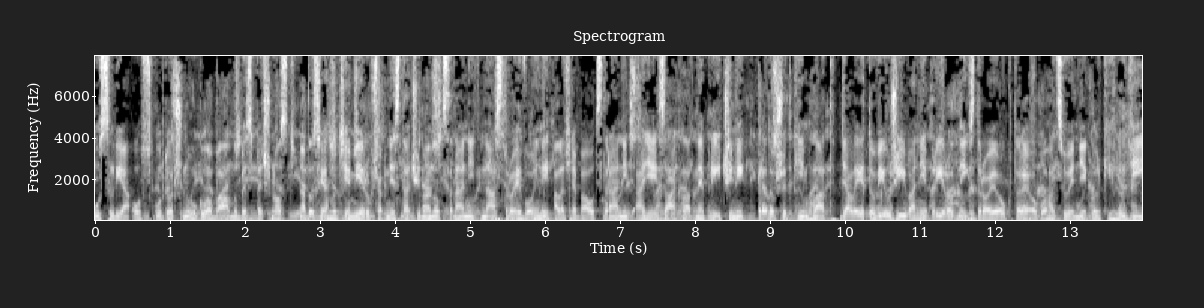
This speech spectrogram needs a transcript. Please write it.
úsilia o skutočnú globálnu bezpečnosť? Na dosiahnutie mieru však nestačí len odstrániť nástroje vojny, ale treba odstrániť aj jej základné príčiny, predovšetkým hlad. Ďalej je to využívanie prírodných zdrojov, ktoré obohacuje niekoľkých ľudí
